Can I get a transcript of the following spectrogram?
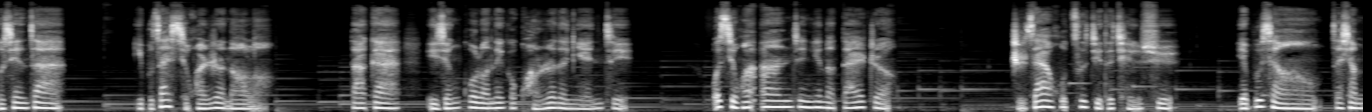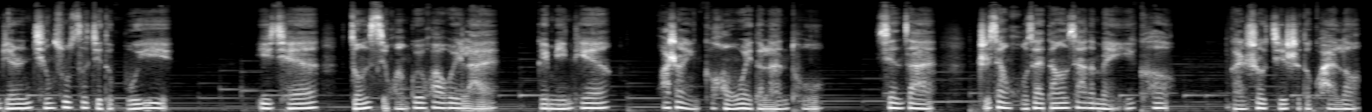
我现在已不再喜欢热闹了，大概已经过了那个狂热的年纪。我喜欢安安静静的待着，只在乎自己的情绪，也不想再向别人倾诉自己的不易。以前总喜欢规划未来，给明天画上一个宏伟的蓝图。现在只想活在当下的每一刻，感受及时的快乐，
